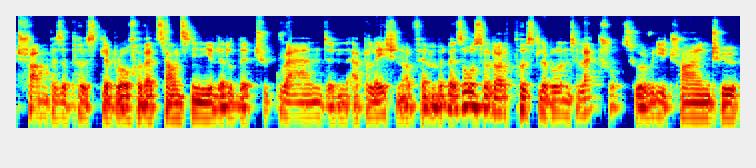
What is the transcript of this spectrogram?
Trump as a post liberal, for that sounds nearly a little bit too grand an appellation of him. But there's also a lot of post liberal intellectuals who are really trying to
